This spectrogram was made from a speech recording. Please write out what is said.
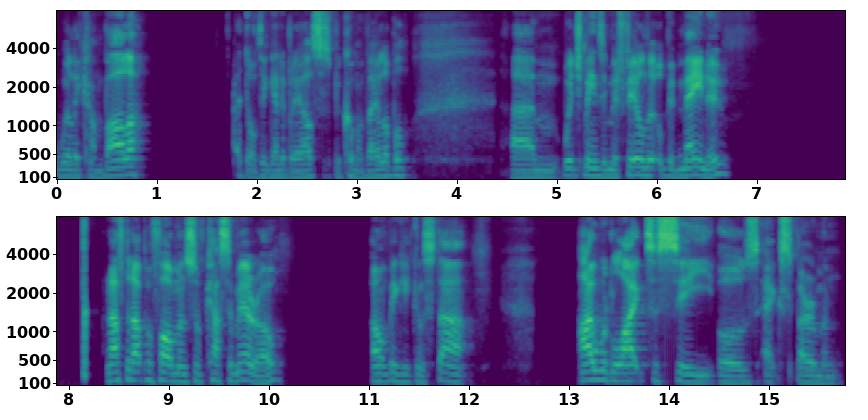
Willy Kambwala. I don't think anybody else has become available, um, which means in midfield it'll be Mainoo. And after that performance of Casemiro, I don't think he can start. I would like to see us experiment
